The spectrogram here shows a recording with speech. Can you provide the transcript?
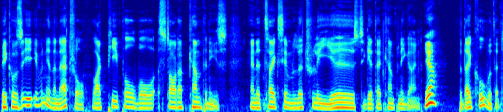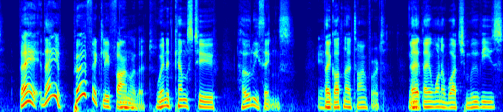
Because even in the natural, like people will start up companies, and it takes them literally years to get that company going. Yeah. But they're cool with it. They they're perfectly fine mm. with it. When it comes to holy things, they got no time for it. They, they want to watch movies.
